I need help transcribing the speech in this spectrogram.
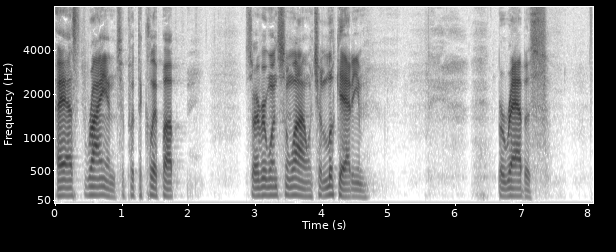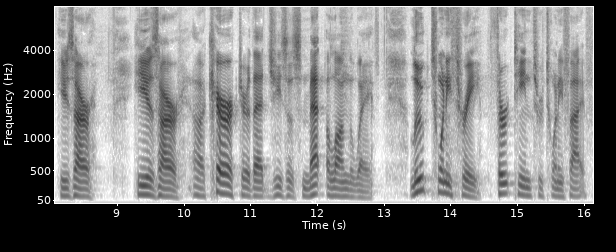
I asked Ryan to put the clip up. So every once in a while, I want you to look at him. Barabbas. He's our he is our uh, character that Jesus met along the way. Luke 23, 13 through 25.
